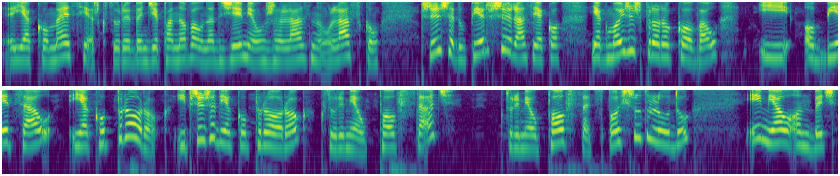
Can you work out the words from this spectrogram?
Jako Mesjasz, który będzie panował nad ziemią żelazną laską, przyszedł pierwszy raz jako, jak Mojżesz prorokował i obiecał jako prorok. I przyszedł jako prorok, który miał powstać, który miał powstać spośród ludu i miał on być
